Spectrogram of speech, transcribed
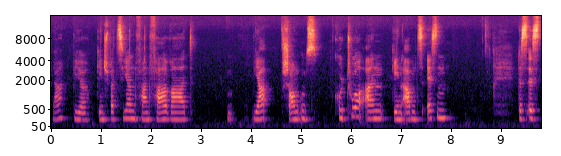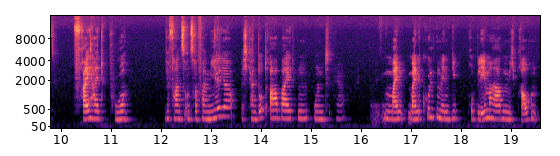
Ja, wir gehen spazieren, fahren Fahrrad, ja, schauen uns Kultur an, gehen abends essen. Das ist Freiheit pur. Wir fahren zu unserer Familie, ich kann dort arbeiten und ja. mein, meine Kunden, wenn die Probleme haben, mich brauchen,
